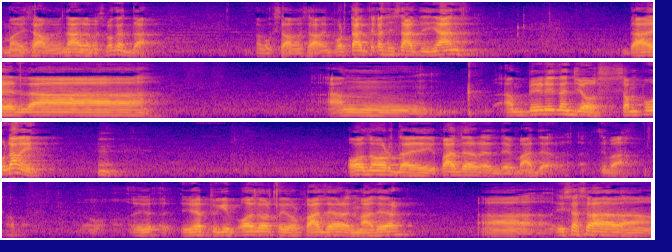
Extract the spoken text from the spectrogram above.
kumaisama yung nanay. Mas maganda na magsama sa akin. Importante kasi sa atin yan dahil ah, ang ang bili ng Diyos, sampu lang eh. Honor thy father and thy mother. Di ba? You, you have to give honor to your father and mother. Ah, isa sa ah,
